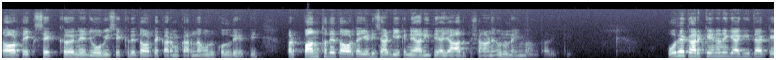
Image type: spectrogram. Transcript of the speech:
ਤੌਰ ਤੇ ਇੱਕ ਸਿੱਖ ਨੇ, ਜੋ ਵੀ ਸਿੱਖ ਦੇ ਤੌਰ ਤੇ ਕਰਮ ਕਰਨਾ, ਉਹਨੂੰ ਖੁੱਲ੍ਹ ਦੇ ਦਿੱਤੀ। ਪਰ ਪੰਥ ਦੇ ਤੌਰ ਤੇ ਜਿਹੜੀ ਸਾਡੀ ਇੱਕ ਨਿਆਰੀ ਤੇ ਆਜ਼ਾਦ ਪਛਾਣ ਹੈ, ਉਹਨੂੰ ਨਹੀਂ ਮਾਨਤਾ ਦਿੱਤੀ। ਉਹਦੇ ਕਰਕੇ ਇਹਨਾਂ ਨੇ ਕਿਹਾ ਕੀਤਾ ਕਿ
